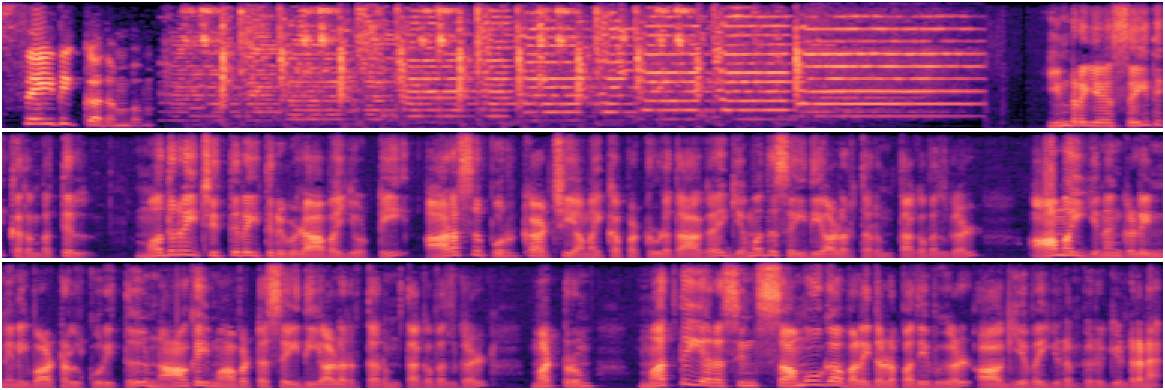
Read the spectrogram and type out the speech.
செய்தி கதம்பம் இன்றைய செய்திக் கதம்பத்தில் மதுரை சித்திரை திருவிழாவையொட்டி அரசு பொருட்காட்சி அமைக்கப்பட்டுள்ளதாக எமது செய்தியாளர் தரும் தகவல்கள் ஆமை இனங்களின் நினைவாற்றல் குறித்து நாகை மாவட்ட செய்தியாளர் தரும் தகவல்கள் மற்றும் மத்திய அரசின் சமூக வலைதள பதிவுகள் ஆகியவை இடம்பெறுகின்றன.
